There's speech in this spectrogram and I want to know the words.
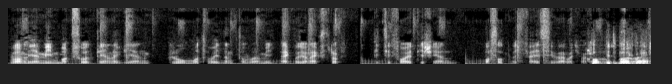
Valamilyen min volt tényleg ilyen grómot, vagy nem tudom, valami ek- nagyon extra pici fajt, és ilyen baszott vagy fejszével, vagy hasonló. Hobbit barbár.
